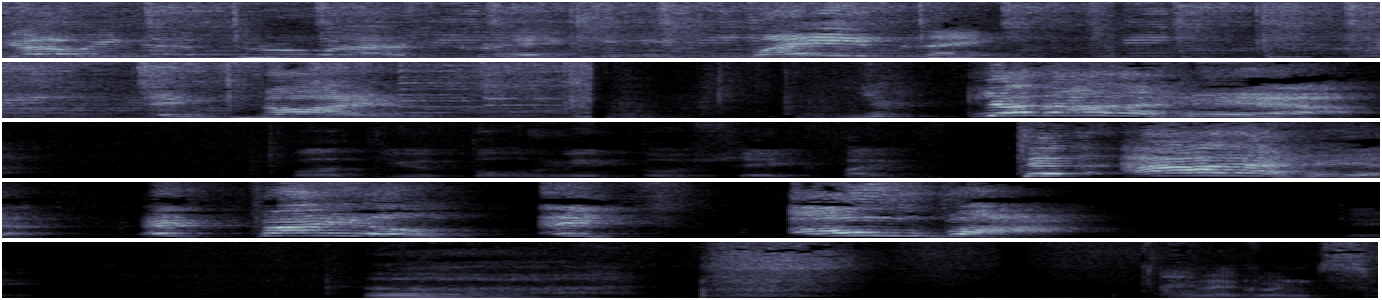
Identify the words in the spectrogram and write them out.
going through and creating these wavelengths in science. You get out of here! But you told me to shake five. Get out of here! It failed! It's over! Okay. Immigrants.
